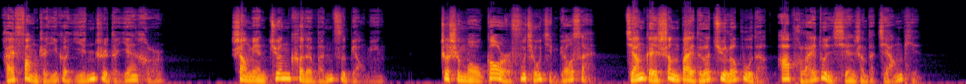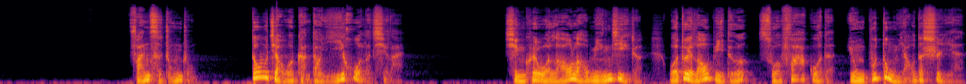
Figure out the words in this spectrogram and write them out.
还放着一个银质的烟盒，上面镌刻的文字表明，这是某高尔夫球锦标赛。奖给圣拜德俱乐部的阿普莱顿先生的奖品。凡此种种，都叫我感到疑惑了起来。幸亏我牢牢铭记着我对老彼得所发过的永不动摇的誓言，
